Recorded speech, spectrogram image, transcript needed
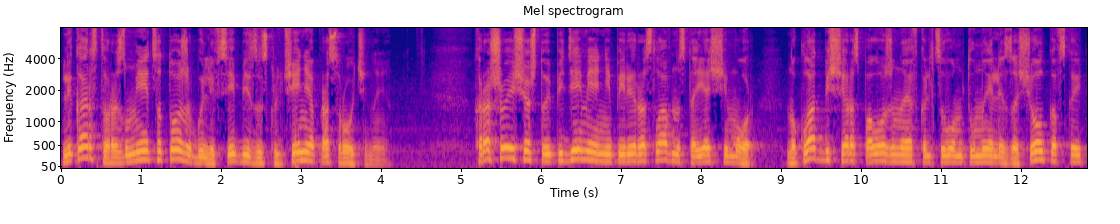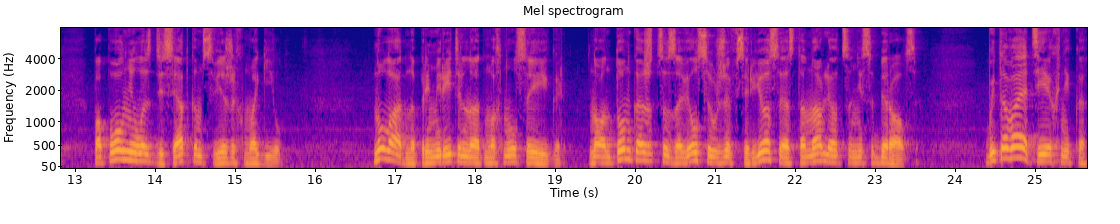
Лекарства, разумеется, тоже были все без исключения просроченные. Хорошо еще, что эпидемия не переросла в настоящий мор, но кладбище, расположенное в кольцевом туннеле за Щелковской, пополнилось десятком свежих могил. Ну ладно, примирительно отмахнулся Игорь. Но Антон, кажется, завелся уже всерьез и останавливаться не собирался. Бытовая техника.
